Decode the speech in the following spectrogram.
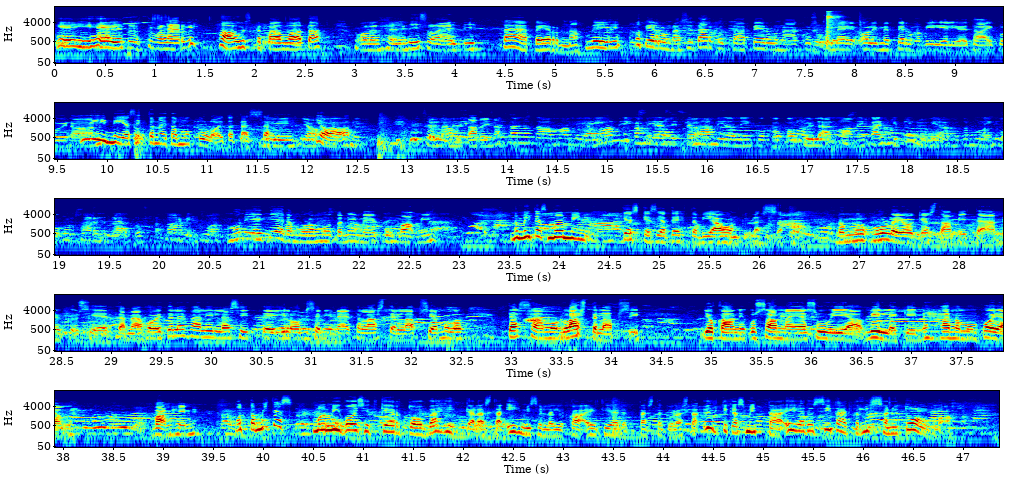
Hei hei. Valervi. Hauska tavata. Olen heidän isoäiti. Pääperna. Niin, peruna. Se tarkoittaa perunaa, koska me olimme perunaviljelijöitä aikoinaan. Niin, niin, ja sitten on näitä mukuloita tässä. Niin, joo. joo. Niin, sellainen tarina. Me sanotaan mami ja mamiksi ja sitten mami on niin koko kylän mami. Kaikki puhuu niin kuin sarjatartusta. Moni ei tiedä mulla muuta nimeä kuin mami. No mitäs mammin keskeisiä tehtäviä on kylässä? No mu- mulla ei oikeastaan mitään nykyisin, että mä hoitelen välillä sitten ilokseni näitä lastenlapsia. Mulla on, tässä on mun lastenlapsi, joka on niin kuin Sanna ja Suvi ja Villekin. Hän on mun pojan vanhin. Mutta mitäs mami voisit kertoa Vähikkälästä ihmiselle, joka ei tiedä tästä kylästä yhtikäs mitään, ei edes sitä, että missä nyt ollaan?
